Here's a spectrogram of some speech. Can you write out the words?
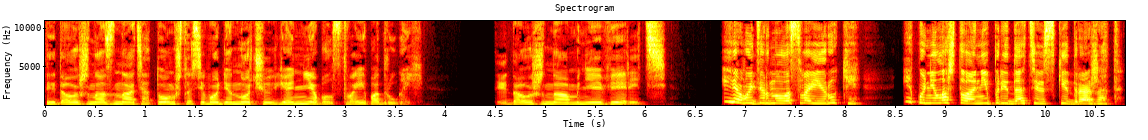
Ты должна знать о том, что сегодня ночью я не был с твоей подругой. Ты должна мне верить». Я выдернула свои руки и поняла, что они предательски дрожат.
